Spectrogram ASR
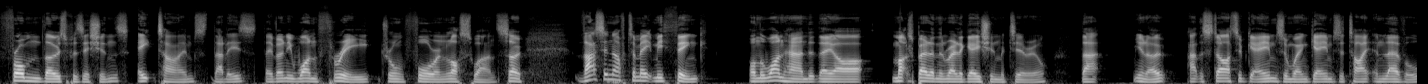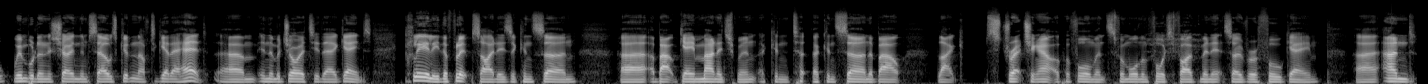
from those positions, eight times, that is, they've only won three, drawn four, and lost one. So that's enough to make me think, on the one hand, that they are much better than relegation material, that, you know, at the start of games and when games are tight and level, Wimbledon has shown themselves good enough to get ahead um, in the majority of their games. Clearly, the flip side is a concern uh, about game management, a, con- a concern about like stretching out a performance for more than 45 minutes over a full game. Uh, and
